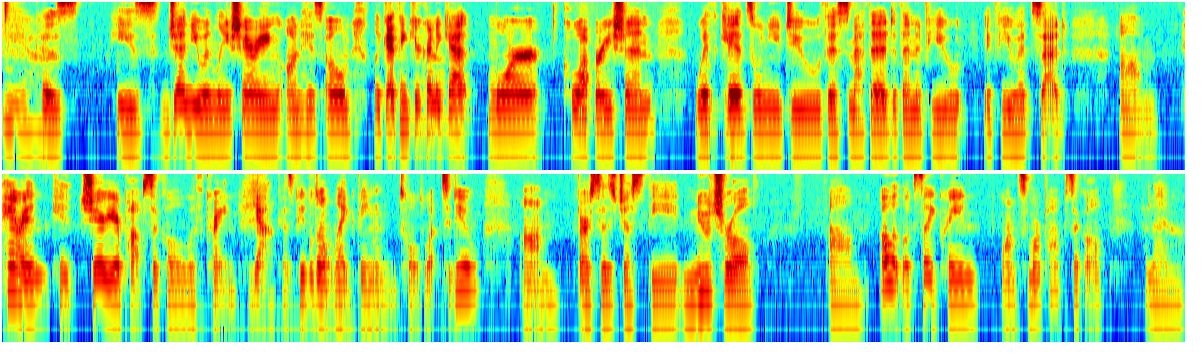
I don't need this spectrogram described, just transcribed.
Yeah. because he's genuinely sharing on his own like i think you're going to get more cooperation with Mhm. kids when you do this method than if you if you had said um heron can share your popsicle with crane Yeah. because people don't like being told what to do um versus just the neutral um oh it looks like crane wants more popsicle and then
